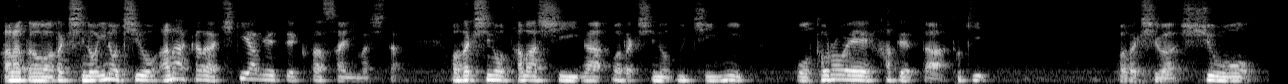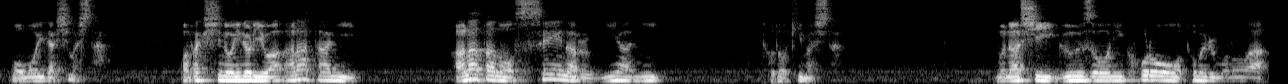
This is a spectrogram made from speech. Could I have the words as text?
あなたは私の命を穴から引き上げてくださいました。私の魂が私のうちに衰え果てた時、私は主を思い出しました。私の祈りはあなたに、あなたの聖なる宮に届きました。虚しい偶像に心を止める者は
